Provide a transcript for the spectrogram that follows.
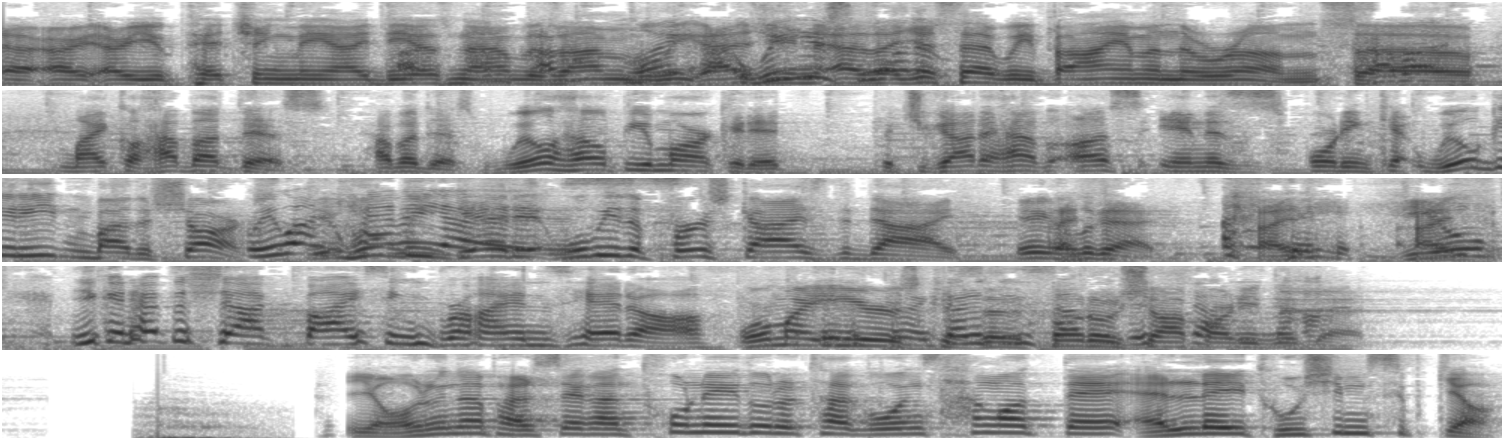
are, are you pitching me ideas I- now? I'm- Because I'm- I'm, Mike, we, as, we you- just as I wanna- just said, we buy them in the room. So. How about, Michael, how about this? How about this? We'll help you market it, but you got to have us in as a supporting. Ca- we'll get eaten by the sharks. We want we'll be dead. cameos. We'll be the first guys to die. Here, you go, look at that. I- Deal? You can have the shark biting Brian's head off. Or my ears, Gotta because do the something to Photoshop shut already him did up. that. 이 어느 날 발생한 토네이도를 타고 온 상어떼 LA 도심 습격.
